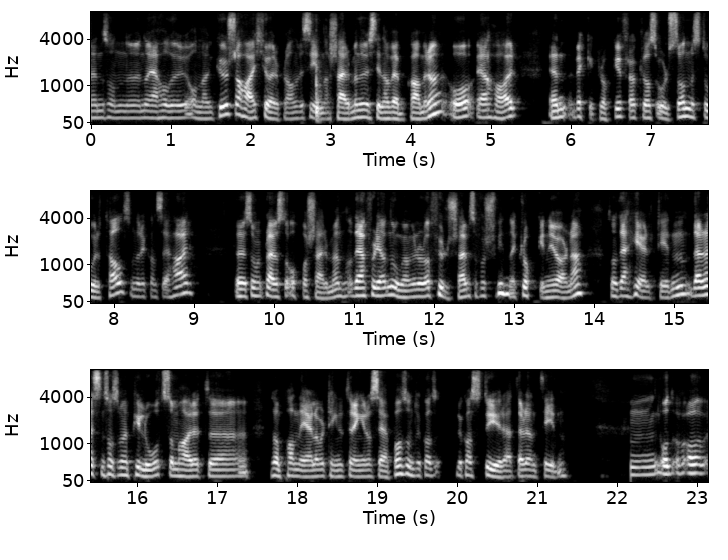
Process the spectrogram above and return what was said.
en sånn, eh, Når jeg holder online-kurs, så har jeg kjøreplan ved siden av skjermen, ved siden av webkameraet. Og jeg har en vekkerklokke fra Claes Olsson med store tall, som dere kan se her, eh, som pleier å stå oppå skjermen. Og det er fordi at noen ganger når du har fullskjerm, så forsvinner klokken i hjørnet. Sånn at jeg hele tiden Det er nesten sånn som en pilot som har et eh, sånn panel over ting du trenger å se på, sånn at du kan, du kan styre etter den tiden. Mm, Og, og,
